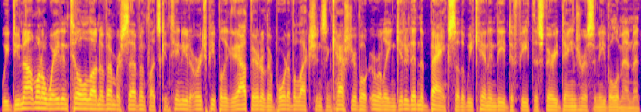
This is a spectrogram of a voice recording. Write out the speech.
We do not want to wait until uh, November 7th. Let's continue to urge people to get out there to their board of elections and cast your vote early and get it in the bank so that we can indeed defeat this very dangerous and evil amendment,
